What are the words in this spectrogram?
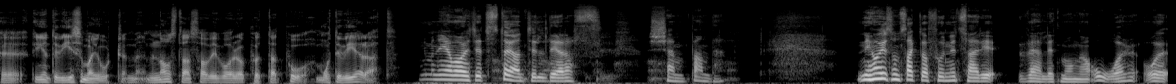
Eh, det är ju inte vi som har gjort det, men någonstans har vi varit och puttat på, motiverat. Men ni har varit ett stöd till deras kämpande. Ni har ju som sagt funnits här i väldigt många år och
